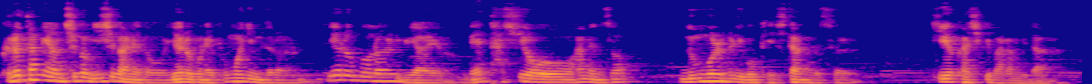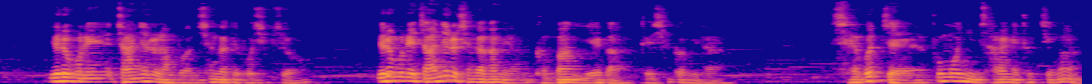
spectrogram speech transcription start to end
그렇다면 지금 이 시간에도 여러분의 부모님들은 여러분을 위하여 내 탓이요 하면서 눈물 흘리고 계시다는 것을 기억하시기 바랍니다. 여러분의 자녀를 한번 생각해 보십시오. 여러분의 자녀를 생각하면 금방 이해가 되실 겁니다. 세 번째, 부모님 사랑의 특징은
